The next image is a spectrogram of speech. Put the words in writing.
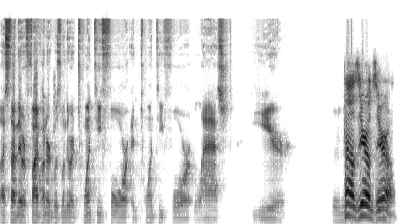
Last time they were 500 was when they were 24 and 24 last year. Mhm, Well, zero and zero.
